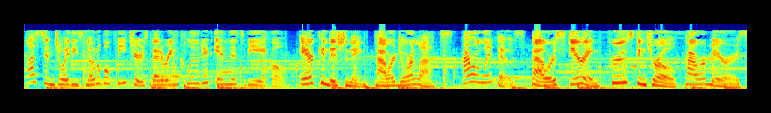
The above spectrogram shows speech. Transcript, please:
Plus, enjoy these notable features that are included in this vehicle. Air conditioning, power door locks, power windows, power steering, cruise control, power mirrors,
